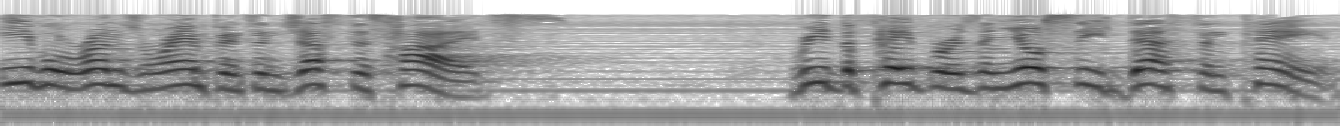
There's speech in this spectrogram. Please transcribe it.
evil runs rampant and justice hides. Read the papers and you'll see death and pain.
